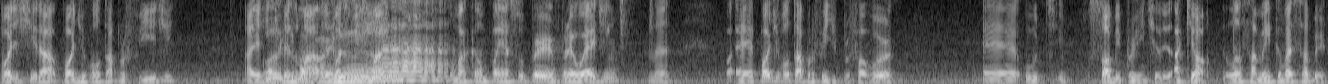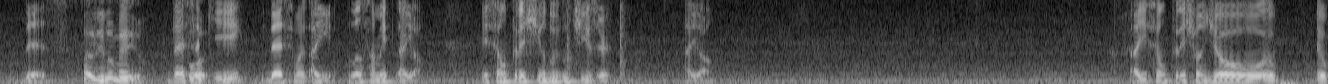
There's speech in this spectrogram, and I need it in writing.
Pode tirar, pode voltar pro feed. Aí a gente Olha fez uma, uma, uma, uma campanha super pré-wedding, né? É, pode voltar pro feed, por favor. É, o, ti- sobe, por gentileza. Aqui, ó. Lançamento vai saber. Desce. Ali no meio. Desce O- aqui, desce mais. Aí, lançamento. Aí, ó. Esse é um trechinho do um teaser. Aí, ó. Aí, esse é um trecho onde eu, eu, eu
